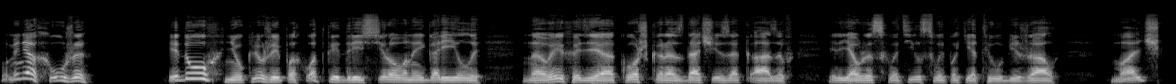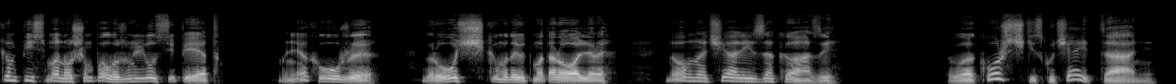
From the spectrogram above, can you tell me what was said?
У меня хуже. Иду неуклюжей походкой дрессированной гориллы. На выходе окошко раздачи заказов. Или я уже схватил свой пакет и убежал. Мальчикам письмоношам положен велосипед. Мне хуже. Грузчикам выдают мотороллеры. Но вначале заказы. В окошечке скучает Таня.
